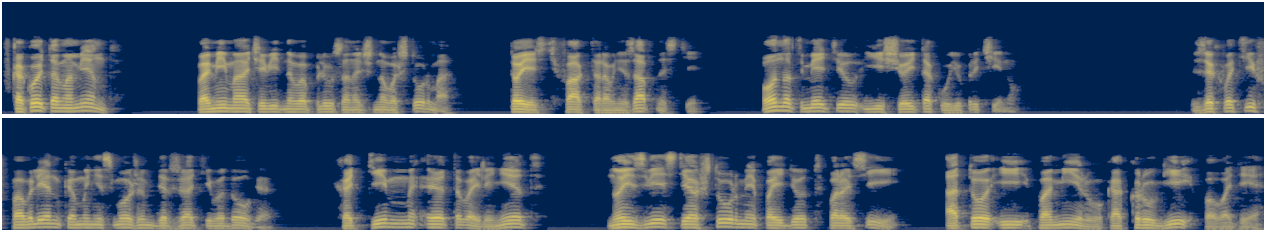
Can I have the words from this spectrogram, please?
В какой-то момент, помимо очевидного плюса ночного штурма, то есть фактора внезапности, он отметил еще и такую причину. Захватив Павленко, мы не сможем держать его долго. Хотим мы этого или нет, но известие о штурме пойдет по России, а то и по миру, как круги по воде.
